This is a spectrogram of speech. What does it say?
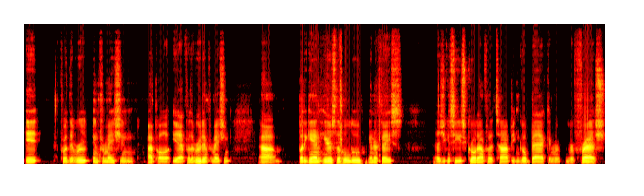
it for the root information. I pull yeah, for the root information. Um, but again, here's the Hulu interface. As you can see, you scroll down from the top, you can go back and re refresh.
